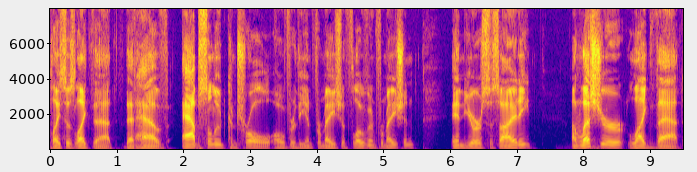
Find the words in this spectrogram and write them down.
places like that that have absolute control over the information flow of information in your society, unless you're like that,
